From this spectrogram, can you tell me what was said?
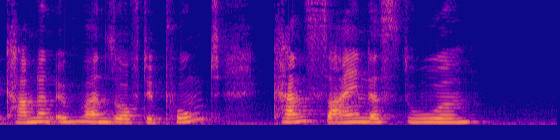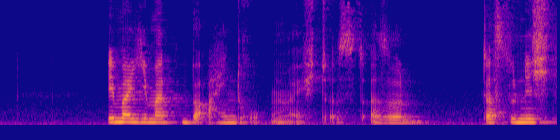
kam dann irgendwann so auf den Punkt, kann es sein, dass du immer jemanden beeindrucken möchtest? Also, dass du nicht,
